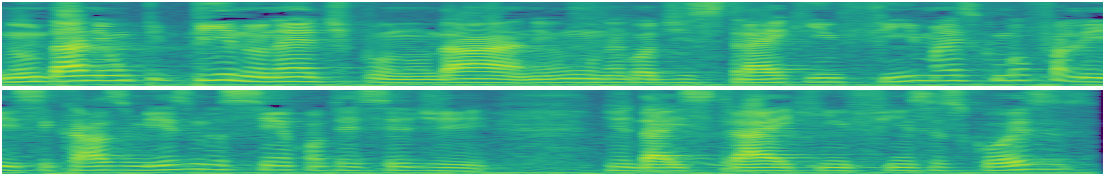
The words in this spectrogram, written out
não dá nenhum pepino, né? Tipo, não dá nenhum negócio de strike, enfim. Mas como eu falei, se caso mesmo assim acontecer de, de dar strike, enfim, essas coisas,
